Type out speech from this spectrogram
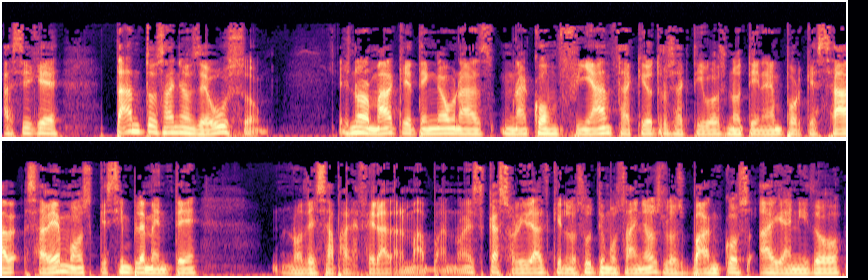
Así que tantos años de uso. Es normal que tenga una confianza que otros activos no tienen porque sabemos que simplemente no desaparecerá del mapa. No es casualidad que en los últimos años los bancos hayan ido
